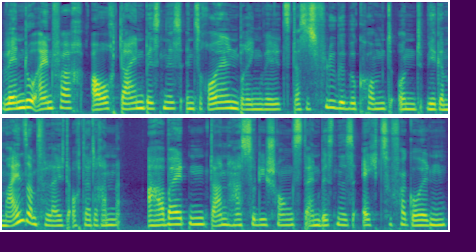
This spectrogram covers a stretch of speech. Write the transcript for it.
wenn du einfach auch dein Business ins Rollen bringen willst, dass es Flügel bekommt und wir gemeinsam vielleicht auch daran arbeiten, dann hast du die Chance, dein Business echt zu vergolden.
